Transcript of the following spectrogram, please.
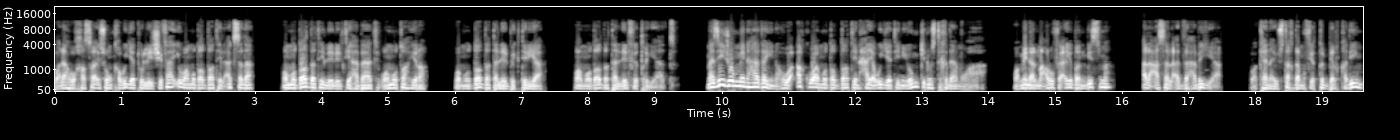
وله خصائص قوية للشفاء ومضادات الأكسدة ومضادة للالتهابات ومطهرة ومضادة للبكتيريا ومضادة للفطريات. مزيج من هذين هو أقوى مضادات حيوية يمكن استخدامها. ومن المعروف أيضا باسم العسل الذهبي وكان يستخدم في الطب القديم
